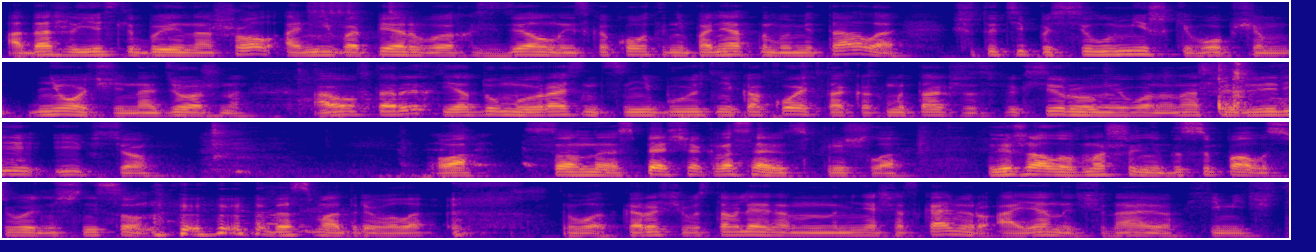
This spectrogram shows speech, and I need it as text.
А даже если бы и нашел, они, во-первых, сделаны из какого-то непонятного металла, что-то типа силумишки, в общем, не очень надежно. А во-вторых, я думаю, разницы не будет никакой, так как мы также зафиксируем его на нашей двери и все. О, сонная спящая красавица пришла. Лежала в машине, досыпала сегодняшний сон, досматривала. Вот, короче, выставляет она на меня сейчас камеру, а я начинаю химичить.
